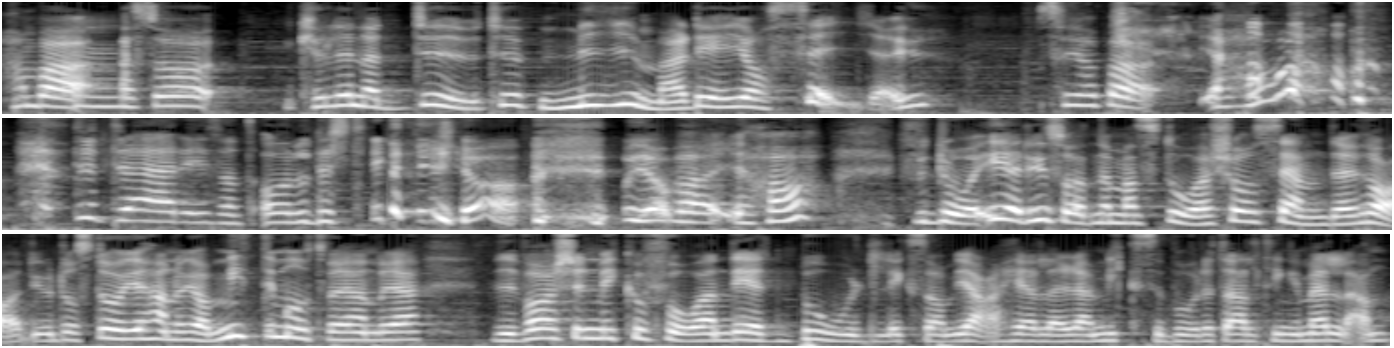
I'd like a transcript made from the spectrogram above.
Han bara, Mm. alltså Carolina du typ mimar det jag säger. Så jag bara, jaha, Det där är ju sånt ålderstecken. ja. Och jag bara, jaha. För då är det ju så att när man står så och sänder radio, då står ju han och jag mitt emot varandra, vid varsin mikrofon, det är ett bord liksom, ja hela det där mixerbordet och allting emellan.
